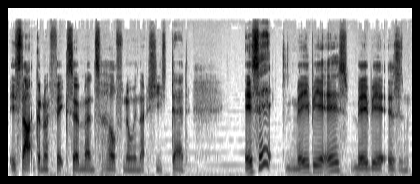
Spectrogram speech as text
Is that gonna fix her mental health knowing that she's dead? Is it? Maybe it is. Maybe it isn't.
